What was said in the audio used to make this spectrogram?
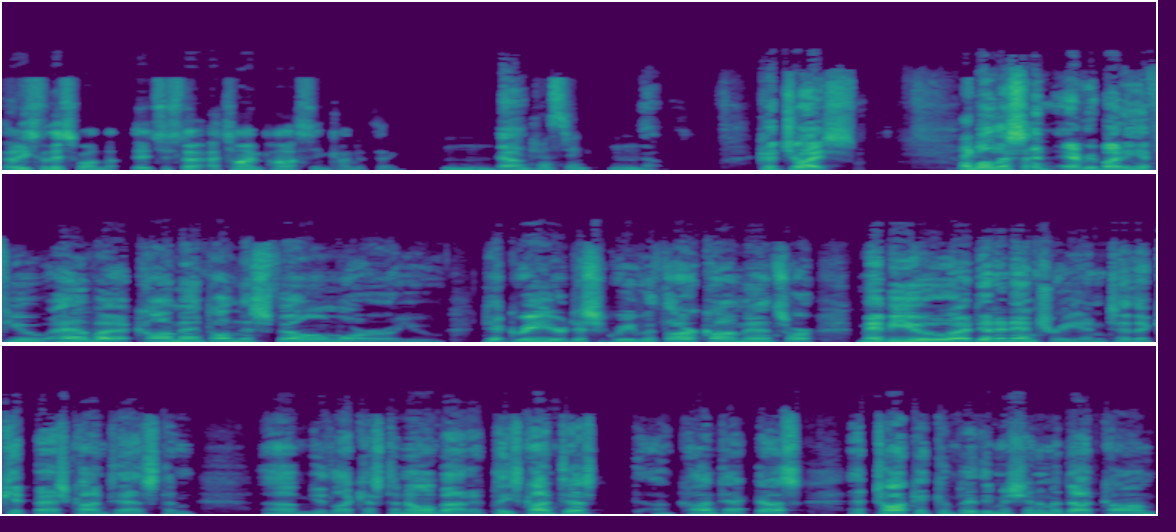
at least for this one, it's just a, a time passing kind of thing. Mm, Yeah. interesting. Mm. Yeah. Good choice. Thank well, you. listen, everybody, if you have a comment on this film or you agree or disagree with our comments, or maybe you uh, did an entry into the Kit Bash contest and um, you'd like us to know about it, please contest, uh, contact us at talk at completelymachinima.com.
